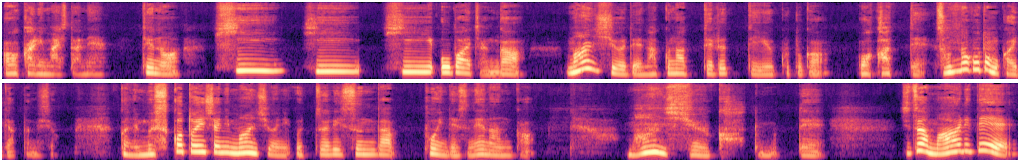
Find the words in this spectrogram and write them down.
分かりましたね。っていうのは、ひ、ひ、ひおばあちゃんが満州で亡くなってるっていうことが分かって、そんなことも書いてあったんですよ。かね、息子と一緒に満州に移り住んだっぽいんですね、なんか。満州かと思って、実は周りで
